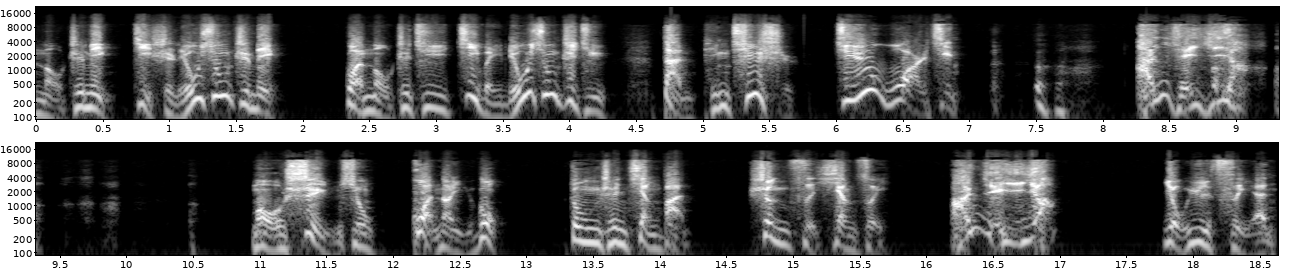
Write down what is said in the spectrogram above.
某之命既是刘兄之命，关某之躯既为刘兄之躯，但凭驱使，绝无二心。俺也一样。某誓与兄患难与共，终身相伴，生死相随。俺也一样。有遇此言，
